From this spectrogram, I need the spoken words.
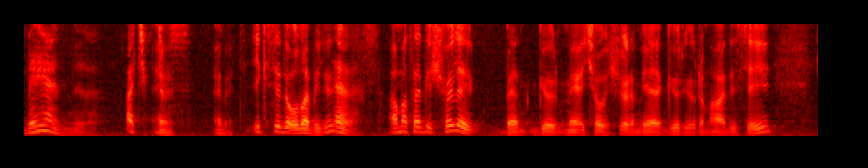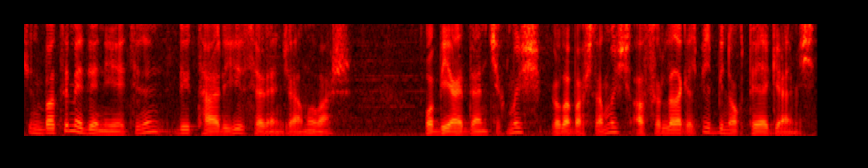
beğenmiyor açıkçası. evet. İkisi de olabilir. Evet. Ama tabii şöyle ben görmeye çalışıyorum veya görüyorum hadiseyi. Şimdi Batı medeniyetinin bir tarihi serencamı var. O bir yerden çıkmış, yola başlamış, asırlara geçmiş, bir noktaya gelmiş.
